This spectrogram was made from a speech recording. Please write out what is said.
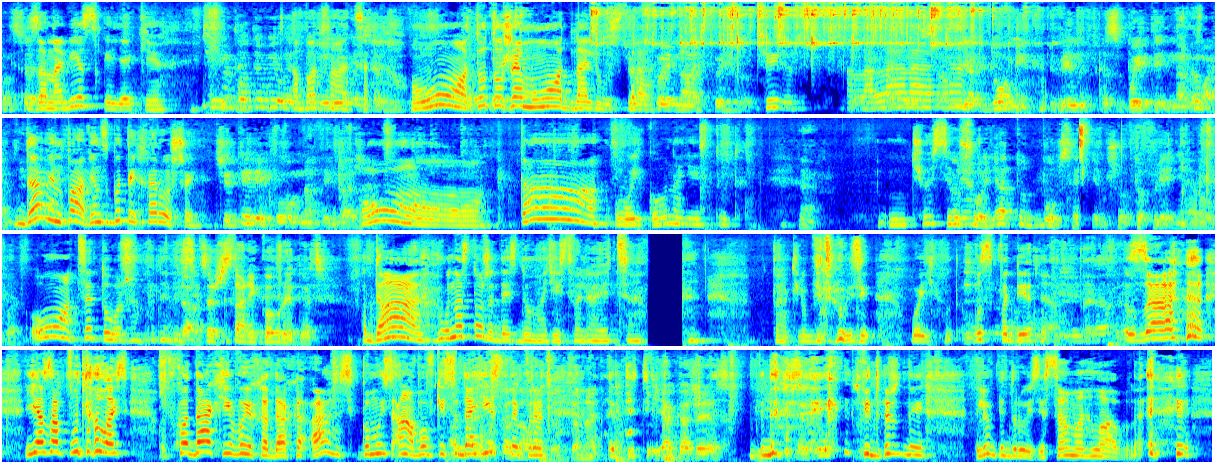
Оце. Занавіски які. Ми подивилися, подивилися. О, тут уже модна люстра. Чоткою Сам як домик, він збитий нормально. Да, він па, він збитий хороший. Чотири комнати, каже. О, та. Ой, ікона є тут. Да. Нічого собі. Ну що, я тут був з цим, що отоплення робить. О, це теж, подивися. Да, це ж старі коври десь. Да, у нас теж десь вдома є, валяється. Так, любі друзі. Ой, господи, за... я запуталась в ходах і виходах. А, комусь, а, вовки сюди їсти. При... Я каже, Підожди. Любі друзі, саме головне.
